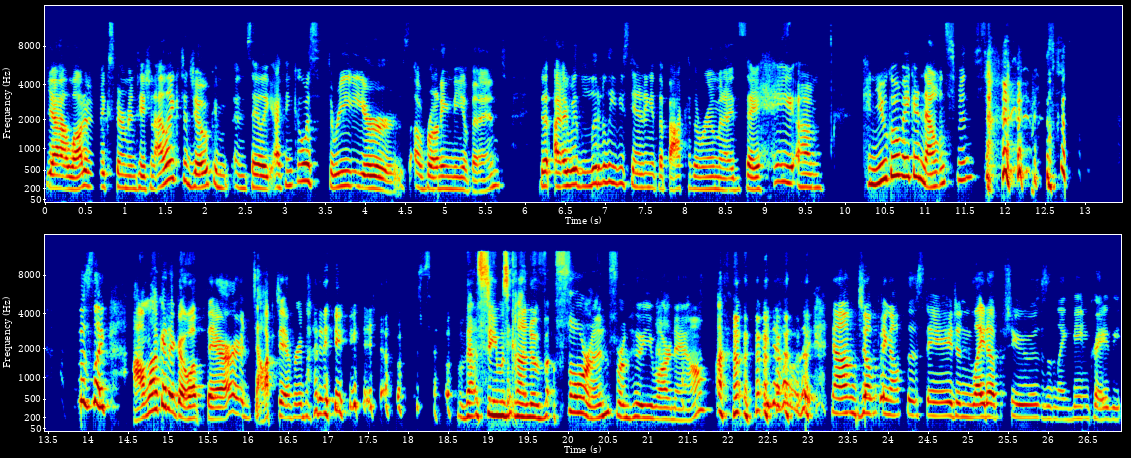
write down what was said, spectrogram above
Yeah, a lot of experimentation. I like to joke and, and say, like, I think it was three years of running the event that I would literally be standing at the back of the room and I'd say, Hey, um, can you go make announcements? was like, I'm not going to go up there and talk to everybody. you know? so. That seems kind of foreign from who you are now. I know. Like, now I'm jumping off the stage and light up shoes and like being crazy.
